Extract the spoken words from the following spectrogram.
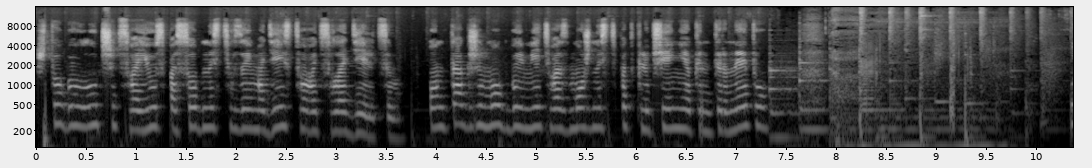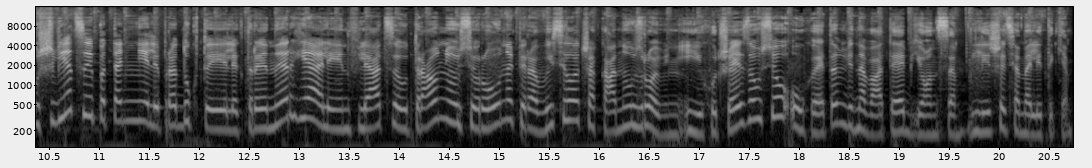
чтобы улучшить свою способность взаимодействовать с владельцем. Он также мог бы иметь возможность подключения к интернету, У Швецыі патаннелі прадукты электраэнергія, але інфляцыя ў траўні ўсё роўна перавысіла чаканы ўзровень і хутчэй за ўсё у гэтым вінаватыя аб'ёнцы лічаць аналітыкі.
